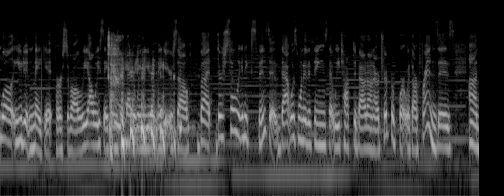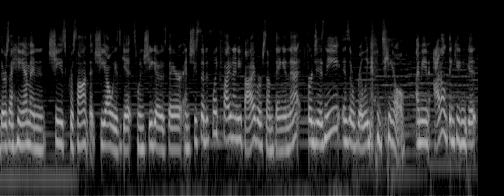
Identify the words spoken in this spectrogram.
Well, you didn't make it, first of all. We always say things are better when you don't make it yourself, but they're so inexpensive. That was one of the things that we talked about on our trip report with our friends is uh, there's a ham and cheese croissant that she always gets when she goes there. And she said it's like $5.95 or something. And that for Disney is a really good deal. I mean, I don't think you can get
